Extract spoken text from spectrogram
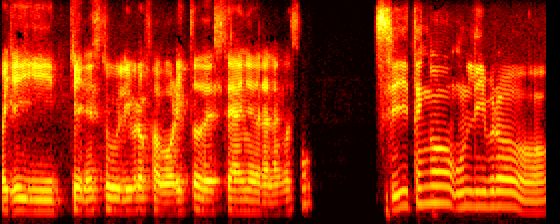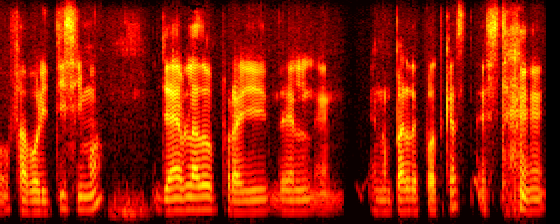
Oye, ¿y tienes tu libro favorito de este año de la langosta? Sí, tengo un libro favoritísimo. Ya he hablado por ahí de él en, en un par de podcasts, este,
